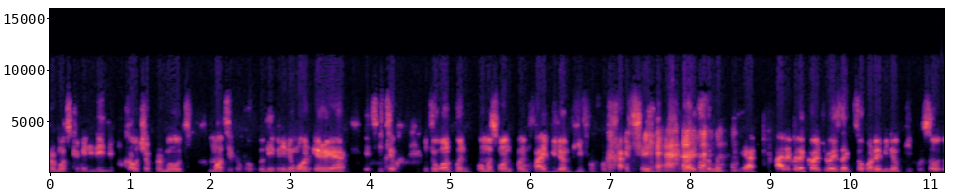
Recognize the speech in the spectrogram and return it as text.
promotes community. The culture promotes multiple people living in one area. It's it's a it's a one point almost one point five billion people for Christ's sake, yeah. right? So yeah, I live in a country where it's like two hundred million people. So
